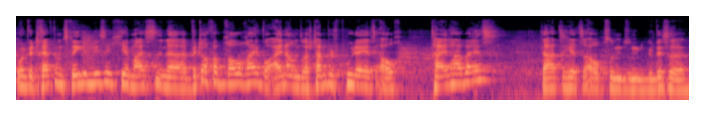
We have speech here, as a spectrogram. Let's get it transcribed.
und wir treffen uns regelmäßig hier meistens in der Witthofer Brauerei, wo einer unserer Stammtischbrüder jetzt auch Teilhaber ist. Da hat sich jetzt auch so, so eine gewisse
